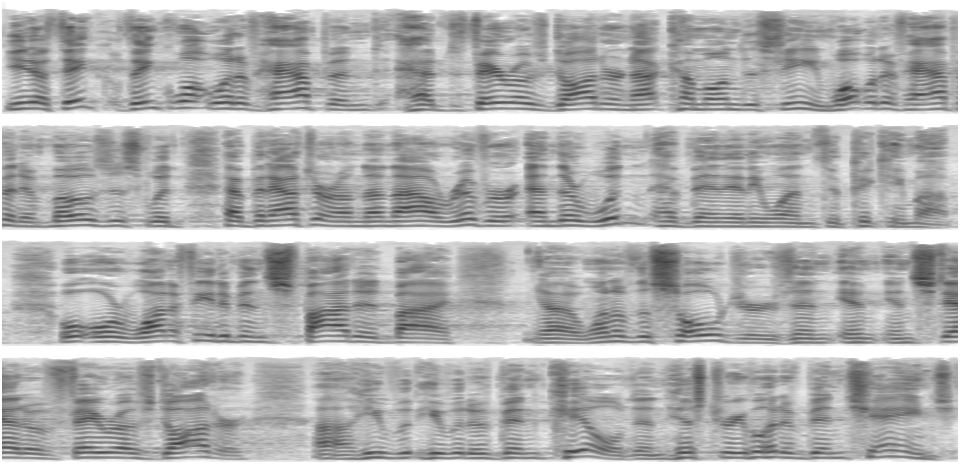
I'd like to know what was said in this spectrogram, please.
you know, think, think what would have happened had Pharaoh's daughter not come on the scene. What would have happened if Moses would have been out there on the Nile River and there wouldn't have been anyone to pick him up? Or, or what if he'd have been spotted by uh, one of the soldiers and, and, instead of Pharaoh's daughter? Uh, he, would, he would have been killed and history would have been changed.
